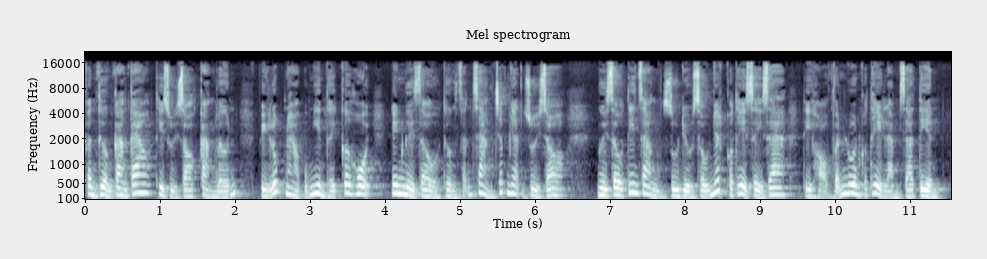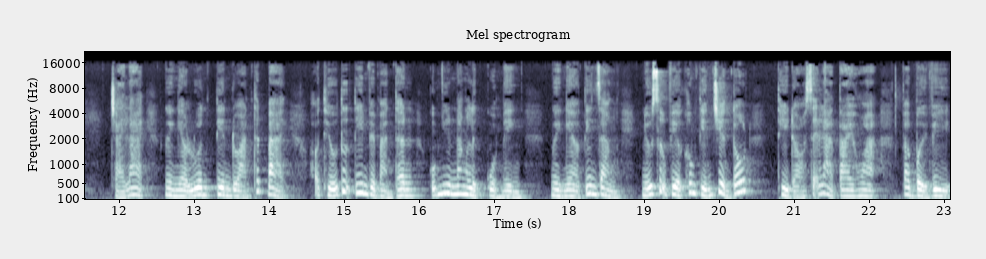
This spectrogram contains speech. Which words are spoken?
phần thưởng càng cao thì rủi ro càng lớn vì lúc nào cũng nhìn thấy cơ hội nên người giàu thường sẵn sàng chấp nhận rủi ro. Người giàu tin rằng dù điều xấu nhất có thể xảy ra thì họ vẫn luôn có thể làm ra tiền. Trái lại, người nghèo luôn tiên đoán thất bại, họ thiếu tự tin về bản thân cũng như năng lực của mình. Người nghèo tin rằng nếu sự việc không tiến triển tốt thì đó sẽ là tai họa và bởi vì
